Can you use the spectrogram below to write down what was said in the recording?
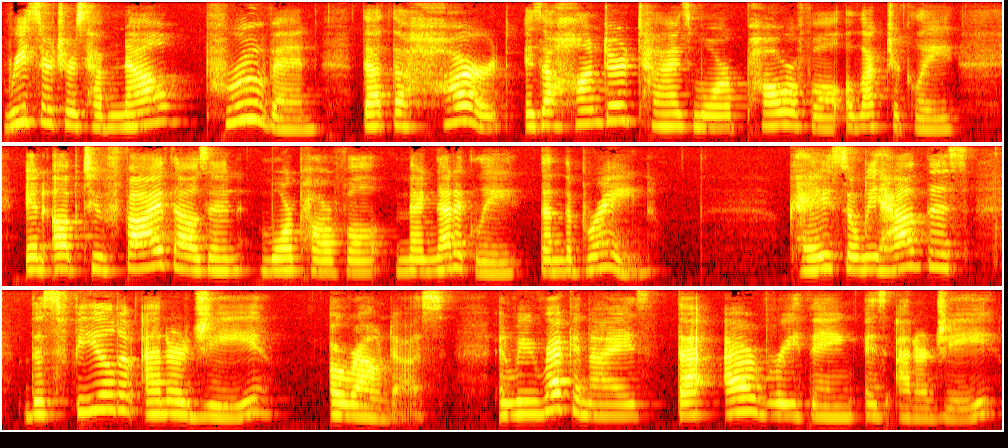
Researchers have now proven that the heart is a hundred times more powerful electrically and up to 5,000 more powerful magnetically than the brain. Okay, so we have this, this field of energy around us, and we recognize that everything is energy,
